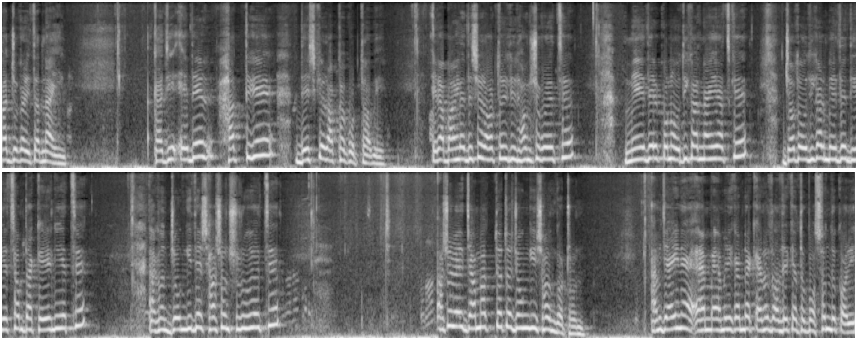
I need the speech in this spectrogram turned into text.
কার্যকারিতা নাই। কাজে এদের হাত থেকে দেশকে রক্ষা করতে হবে। এরা বাংলাদেশের অর্থনীতি ধ্বংস করেছে। মেয়েদের কোনো অধিকার নাই আজকে। যত অধিকার মেয়েদের দিয়েছিলাম তা কেড়ে নিয়েছে। এখন জঙ্গিদের শাসন শুরু হয়েছে। আসলে জামাত তো একটা জঙ্গি সংগঠন। আমি জানি না আমেরিকানরা কেন তাদেরকে এত পছন্দ করে?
